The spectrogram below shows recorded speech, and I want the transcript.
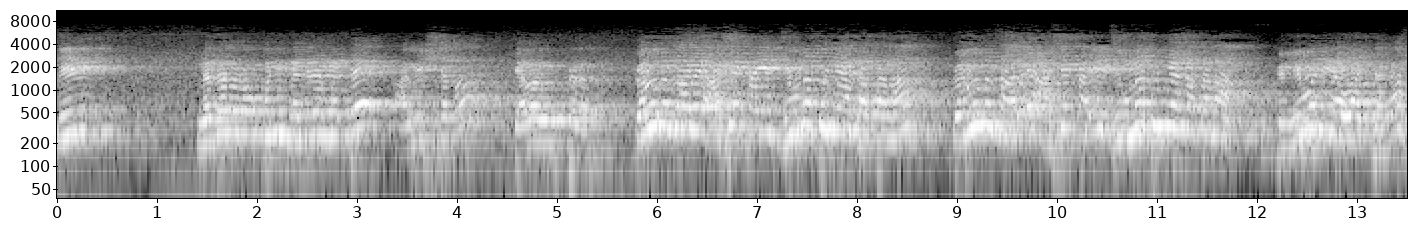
की नजर रोखणी नजरेमध्ये आयुष्याला द्यावा उत्तर. करून जावे असे काही जीवनातून या जाताना करून जावे असे काही जीवनातून या जाताना गहिवर यावा जगास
